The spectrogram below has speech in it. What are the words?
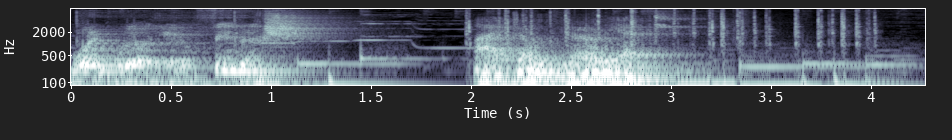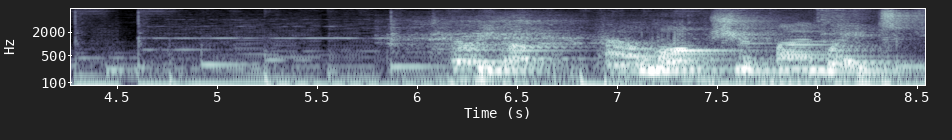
When will you finish? I don't know yet. Should I?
